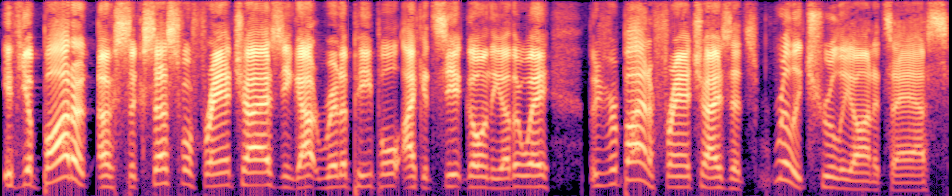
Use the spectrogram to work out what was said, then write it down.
If you bought a, a successful franchise and you got rid of people, I could see it going the other way. But if you're buying a franchise that's really truly on its ass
